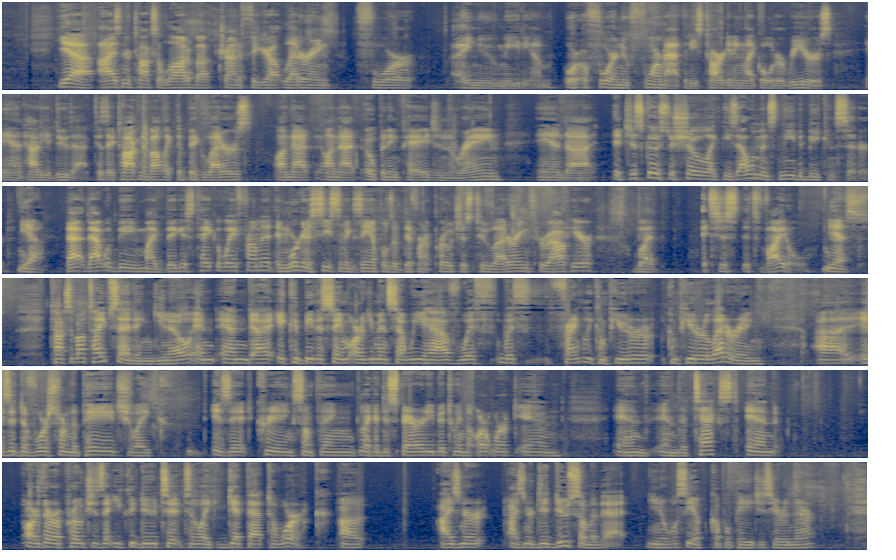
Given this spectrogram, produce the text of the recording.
Yeah, Eisner talks a lot about trying to figure out lettering for a new medium or, or for a new format that he's targeting like older readers and how do you do that because they're talking about like the big letters on that on that opening page in the rain and uh, it just goes to show like these elements need to be considered Yeah. that that would be my biggest takeaway from it and we're going to see some examples of different approaches to lettering throughout here but it's just it's vital Yes. Talks about typesetting, you know, and and uh, it could be the same arguments that we have with with frankly computer computer lettering. Uh, is it divorced from the page? Like, is it creating something like a disparity between the artwork and and and the text? And are there approaches that you could do to to like get that to work? Uh, Eisner Eisner did do some of that. You know, we'll see a couple pages here and there.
